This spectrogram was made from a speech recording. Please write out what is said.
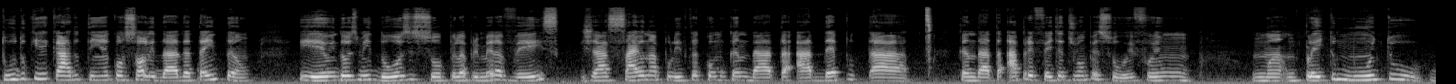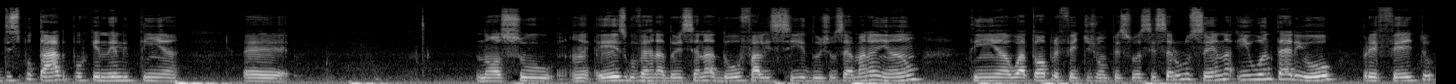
tudo que Ricardo tinha consolidado até então. E eu, em 2012, sou pela primeira vez, já saio na política como candidata a deputada, candidata a prefeita de João Pessoa. E foi um, uma, um pleito muito disputado, porque nele tinha é, nosso ex-governador e senador falecido José Maranhão, tinha o atual prefeito de João Pessoa, Cícero Lucena, e o anterior prefeito,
